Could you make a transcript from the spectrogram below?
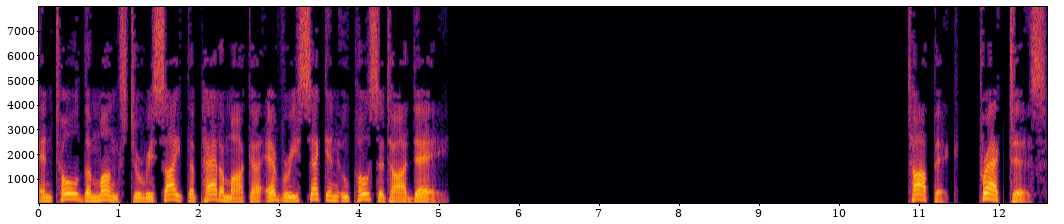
and told the monks to recite the Patimokkha every second Uposatha day. Practice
